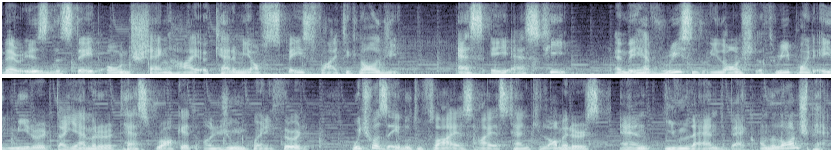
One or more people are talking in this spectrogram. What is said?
there is the state-owned Shanghai Academy of Spaceflight Technology, SAST, and they have recently launched a 3.8 meter diameter test rocket on June 23rd, which was able to fly as high as 10 kilometers and even land back on the launch pad.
